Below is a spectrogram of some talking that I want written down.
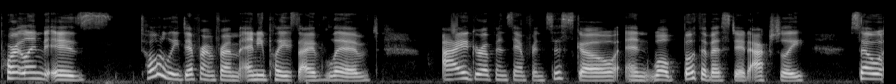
Portland is totally different from any place I've lived. I grew up in San Francisco, and well, both of us did actually. So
